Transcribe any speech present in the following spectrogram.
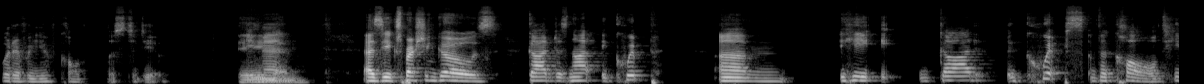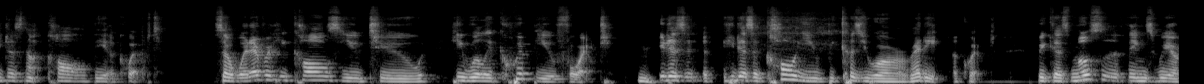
whatever you have called us to do. Amen. as the expression goes, God does not equip. Um, he God equips the called. He does not call the equipped. So whatever He calls you to, He will equip you for it. Hmm. He doesn't. He doesn't call you because you are already equipped. Because most of the things we are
